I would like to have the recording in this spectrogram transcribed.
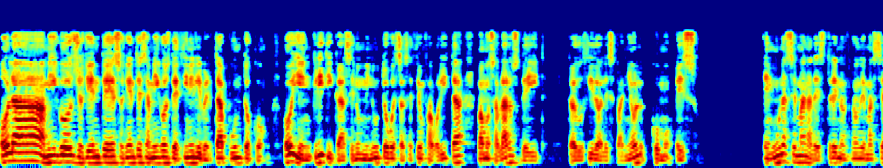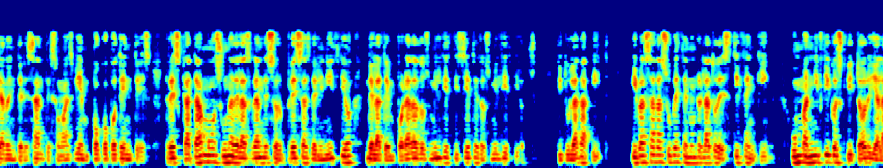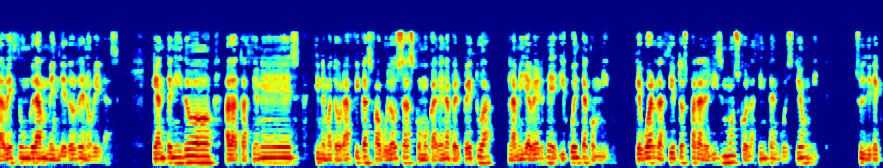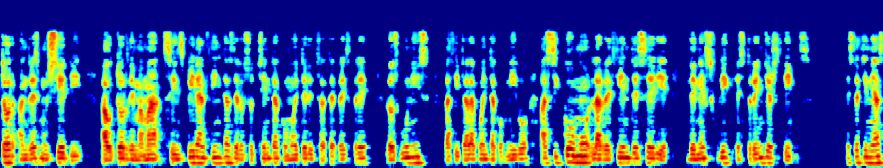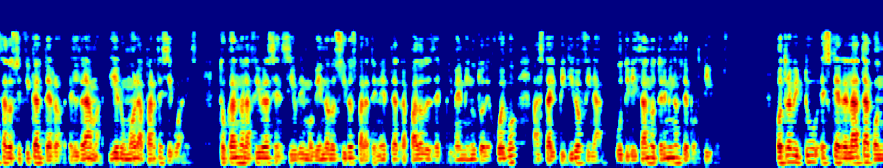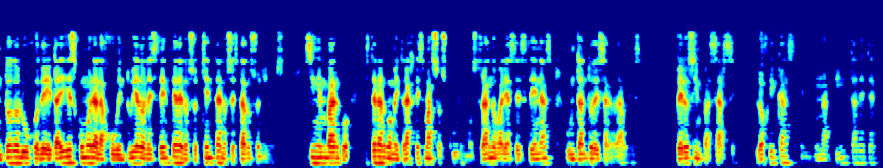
Hola amigos y oyentes, oyentes y amigos de cinelibertad.com. Hoy en Críticas en un minuto, vuestra sección favorita, vamos a hablaros de It, traducido al español como Eso. En una semana de estrenos no demasiado interesantes o más bien poco potentes, rescatamos una de las grandes sorpresas del inicio de la temporada 2017-2018, titulada It, y basada a su vez en un relato de Stephen King, un magnífico escritor y a la vez un gran vendedor de novelas que han tenido adaptaciones cinematográficas fabulosas como Cadena Perpetua, La Milla Verde y Cuenta conmigo, que guarda ciertos paralelismos con la cinta en cuestión It. Su director, Andrés Muschietti, autor de Mamá, se inspira en cintas de los 80 como Éter extraterrestre, Los Goonies, la citada Cuenta conmigo, así como la reciente serie de Netflix Stranger Things. Este cineasta dosifica el terror, el drama y el humor a partes iguales, tocando la fibra sensible y moviendo los hilos para tenerte atrapado desde el primer minuto de juego hasta el pitido final, utilizando términos deportivos. Otra virtud es que relata con todo lujo de detalles cómo era la juventud y adolescencia de los 80 en los Estados Unidos. Sin embargo, este largometraje es más oscuro, mostrando varias escenas un tanto desagradables, pero sin pasarse, lógicas en una cinta de terror.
